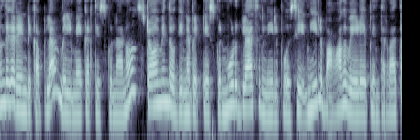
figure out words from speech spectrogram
ముందుగా రెండు కప్పుల మిల్ మేకర్ తీసుకున్నాను. స్టవ్ మీద ఒక గిన్నె పెట్టేసుకొని మూడు గ్లాసులు నీళ్ళు పోసి నీళ్ళు బాగా వేడైపోయిన తర్వాత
